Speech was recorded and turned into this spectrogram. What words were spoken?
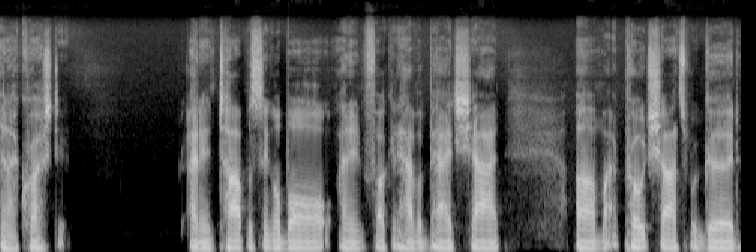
And I crushed it. I didn't top a single ball. I didn't fucking have a bad shot. Uh, my approach shots were good.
